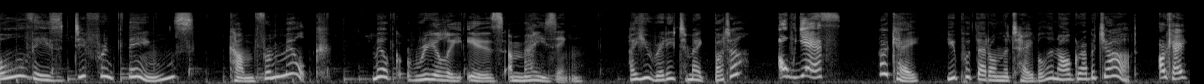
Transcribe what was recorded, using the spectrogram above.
All these different things come from milk. Milk really is amazing. Are you ready to make butter? Oh, yes! Okay, you put that on the table and I'll grab a jar. Okay.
